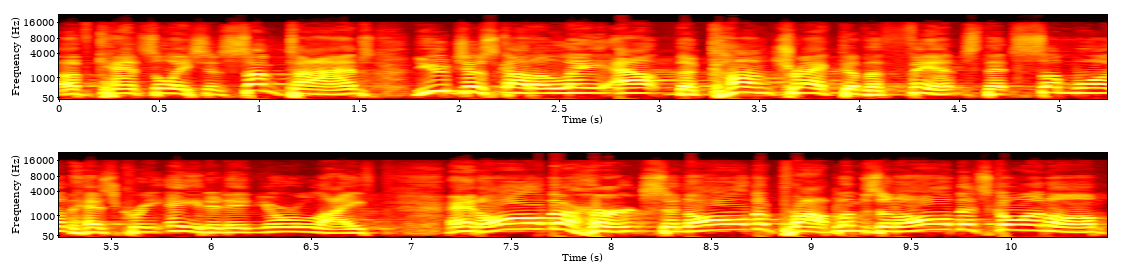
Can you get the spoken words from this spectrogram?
of cancellation. Sometimes you just got to lay out the contract of offense that someone has created in your life and all the hurts and all the problems and all that's going on.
